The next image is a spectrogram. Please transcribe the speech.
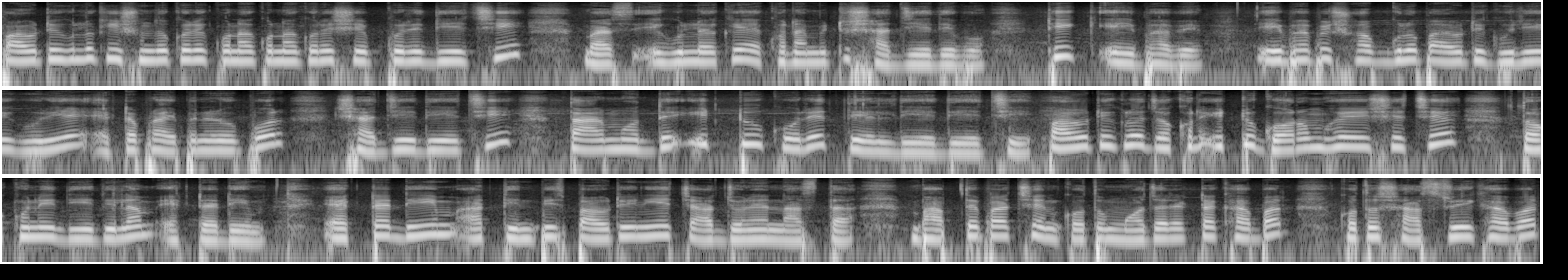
পাউরুটিগুলো কি সুন্দর করে কোনা কোনা করে শেপ করে দিয়েছি। বাস এগুলোকে এখন আমি একটু সাজিয়ে দেব। ঠিক এইভাবে। এইভাবে সবগুলো পাউরুটি ঘুরিয়ে ঘুরিয়ে একটা ফ্রাই প্যানের উপর সাজিয়ে দিয়েছি। তার মধ্যে একটু করে তেল দিয়ে দিয়েছি পাউরুটিগুলো যখন একটু গরম হয়ে এসেছে, তখনই দিয়ে দিলাম একটা ডিম। একটা ডিম আর তিন পিস পাউরুটি নিয়ে চারজনের নাস্তা। ভাবতে পারছেন কত মজার একটা খাবার, কত সাশ্রয়ী খাবার?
